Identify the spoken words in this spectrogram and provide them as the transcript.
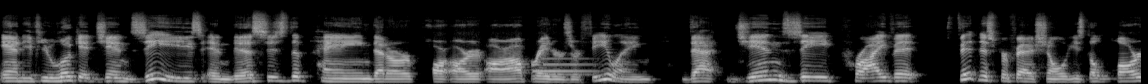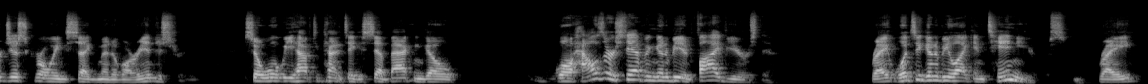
And if you look at Gen Zs, and this is the pain that our, our, our operators are feeling, that Gen Z private fitness professional is the largest growing segment of our industry. So what we have to kind of take a step back and go, well, how's our staffing going to be in five years then? Right? What's it going to be like in 10 years? Right?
